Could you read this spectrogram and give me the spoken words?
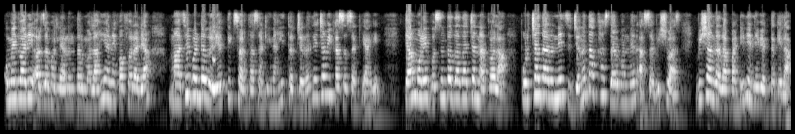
उमेदवारी अर्ज भरल्यानंतर मलाही अनेक ऑफर आल्या. माझे बंड वैयक्तिक स्वार्थासाठी नाही तर जनतेच्या विकासासाठी आहे त्यामुळे वसंतदादाच्या नातवाला पुढच्या दारानेच जनता खासदार बनवेल असा विश्वास विशालदादा पाटील यांनी व्यक्त केला.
